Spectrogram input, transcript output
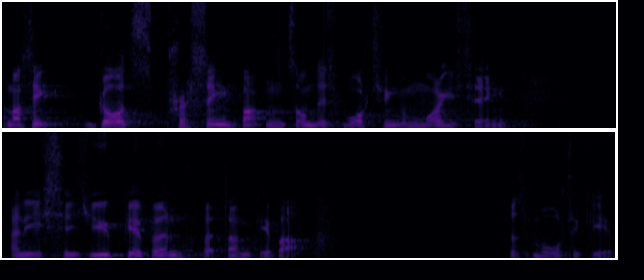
And I think God's pressing buttons on this watching and waiting. And He says, You've given, but don't give up. There's more to give.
